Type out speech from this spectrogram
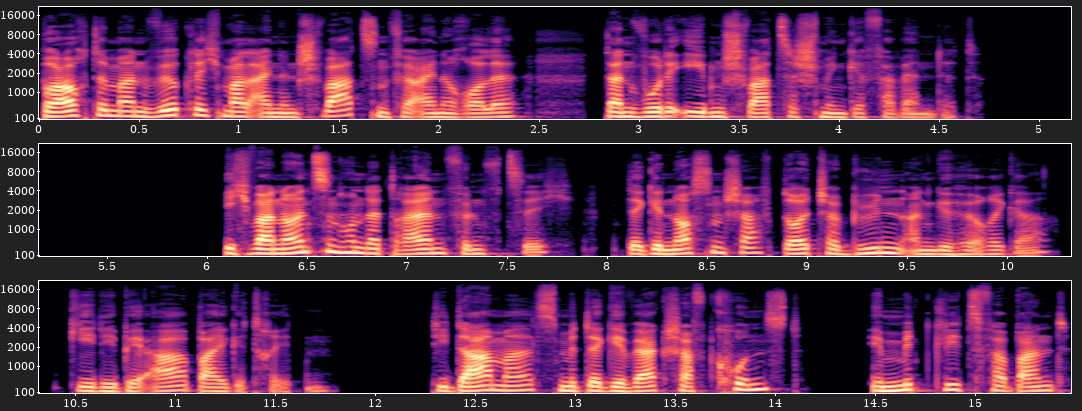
Brauchte man wirklich mal einen Schwarzen für eine Rolle, dann wurde eben schwarze Schminke verwendet. Ich war 1953 der Genossenschaft Deutscher Bühnenangehöriger, GdBA, beigetreten, die damals mit der Gewerkschaft Kunst im Mitgliedsverband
